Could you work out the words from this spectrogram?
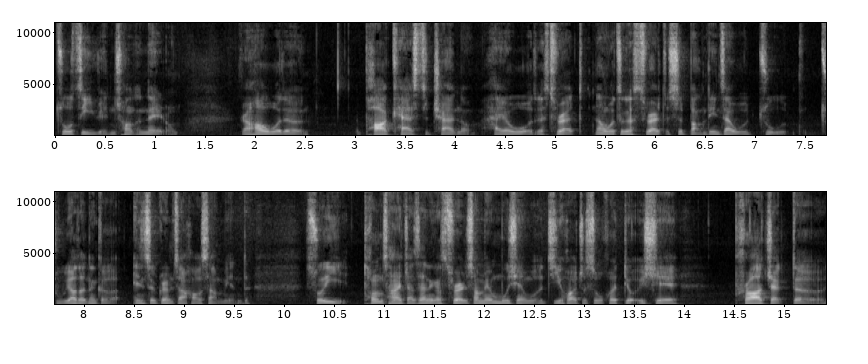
做自己原创的内容。然后我的 podcast channel 还有我的 thread，那我这个 thread 是绑定在我主主要的那个 Instagram 账号上面的。所以通常来讲，在那个 thread 上面，目前我的计划就是我会丢一些 project 的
